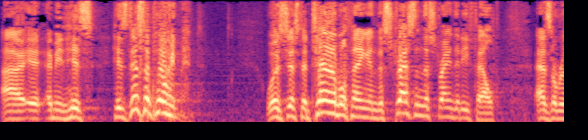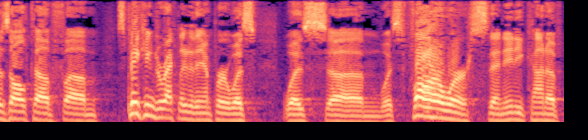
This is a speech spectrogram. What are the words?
Uh, it, I mean, his, his disappointment was just a terrible thing, and the stress and the strain that he felt as a result of um, speaking directly to the emperor was was um, was far worse than any kind of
